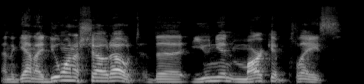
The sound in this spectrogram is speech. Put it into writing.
And again, I do want to shout out the Union Marketplace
